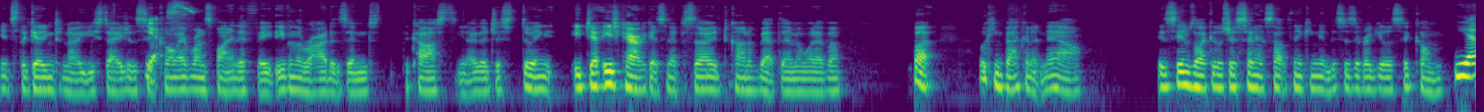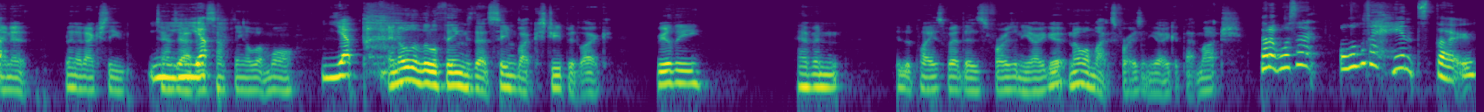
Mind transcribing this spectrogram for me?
it's the getting to know you stage of the sitcom. Yes. Everyone's finding their feet, even the writers and the cast. You know, they're just doing each each character gets an episode kind of about them and whatever. But looking back on it now, it seems like it was just setting us up thinking that this is a regular sitcom. Yep. And it then it actually turns out Yep. something a lot more yep. and all the little things that seemed like stupid, like really, heaven is a place where there's frozen yogurt. No one likes frozen yogurt that much. But it wasn't, all the hints though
